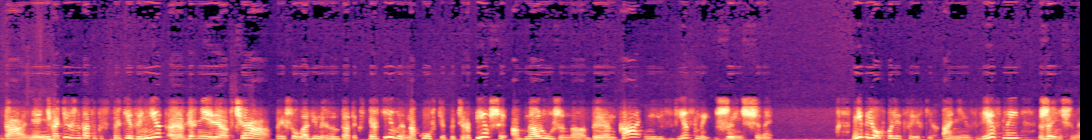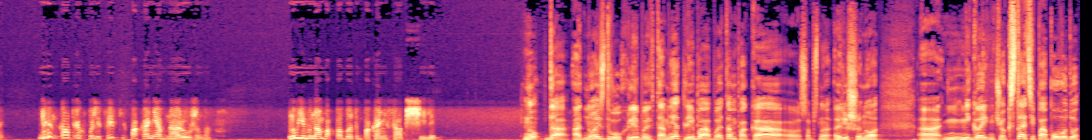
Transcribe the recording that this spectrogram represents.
Да, никаких результатов экспертизы нет. Э, вернее, вчера пришел один результат экспертизы. На кофте потерпевшей обнаружена ДНК неизвестной женщины. Не трех полицейских, а неизвестной женщины. ДНК трех полицейских пока не обнаружена. Ну, либо нам об этом пока не сообщили. Ну да, одно из двух. Либо их там нет, либо об этом пока, э, собственно, решено а, не говорить ничего. Кстати, по поводу,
